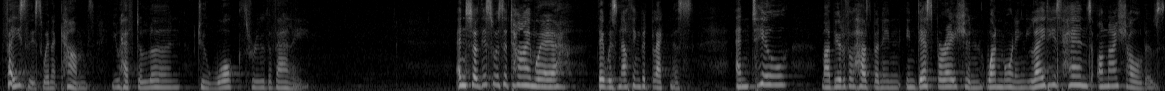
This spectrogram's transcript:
face this when it comes. You have to learn to walk through the valley. And so this was a time where there was nothing but blackness until my beautiful husband, in, in desperation, one morning laid his hands on my shoulders.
